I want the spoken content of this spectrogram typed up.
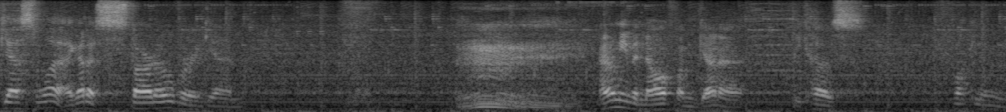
guess what? I gotta start over again. I don't even know if I'm gonna, because fucking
